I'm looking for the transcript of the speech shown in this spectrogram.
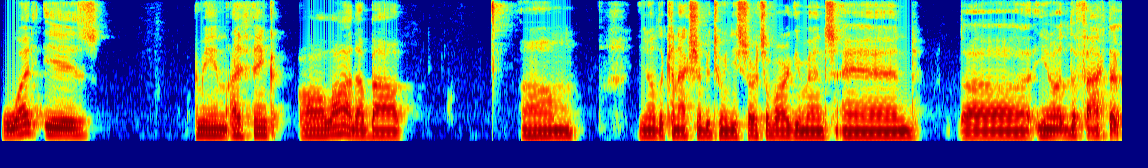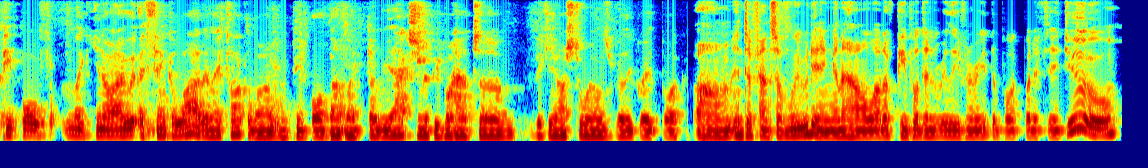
What is I mean, I think a lot about, um, you know, the connection between these sorts of arguments and, uh, you know, the fact that people, like, you know, I, I, think a lot and I talk a lot with people about, like, the reaction that people had to Vicky Osterweil's really great book, um, In Defense of Looting, and how a lot of people didn't really even read the book. But if they do,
